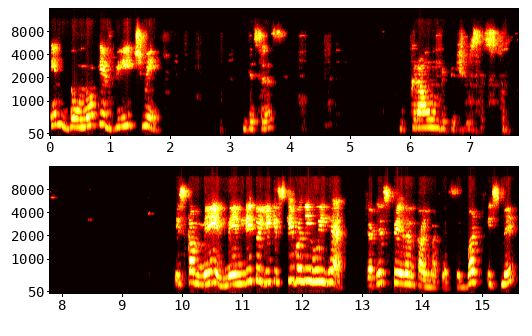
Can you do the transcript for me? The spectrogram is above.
इन दोनों के बीच में this is ground tissue system इसका मेन मेनली तो ये किसकी बनी हुई है? दैट इज़ पेरेंकाइमा कैसे बट इसमें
